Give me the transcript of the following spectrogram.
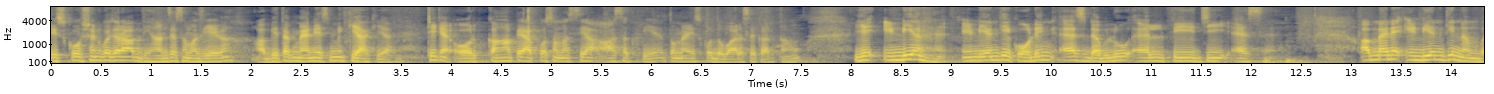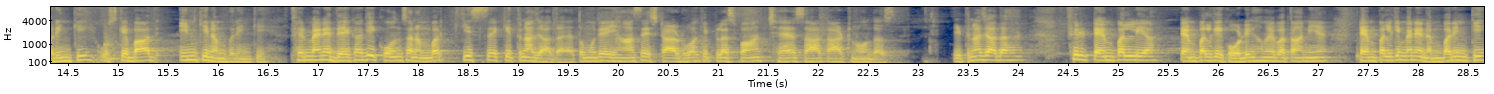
इस क्वेश्चन को ज़रा आप ध्यान से समझिएगा। अभी तक मैंने इसमें क्या किया है, ठीक है? और कहाँ पे आपको समस्या आ सकती है तो मैं इसको दोबारा से करता हूँ। ये इंडियन है। इंडियन की coding S W L P G S है। अब मैंने इंडियन की नंबरिंग की, उसके बाद इनकी नंबरिंग की। फिर मैंने देखा कि कौन सा नंबर किस से कितना ज़्यादा है। तो मुझे यहाँ से स्टार्ट हुआ कि प्लस पाँच, छः, सात, आठ, नौ, दस। इतना ज़्यादा है। फिर टेंपल लिया। टेंपल की कोडिंग हमें बतानी है। टेंपल की मैंने नंबरिंग की।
